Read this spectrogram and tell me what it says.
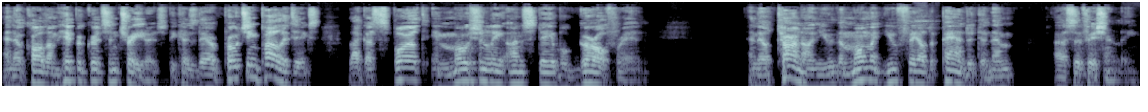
And they'll call them hypocrites and traitors because they're approaching politics like a spoilt, emotionally unstable girlfriend. And they'll turn on you the moment you fail to pander to them uh, sufficiently.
